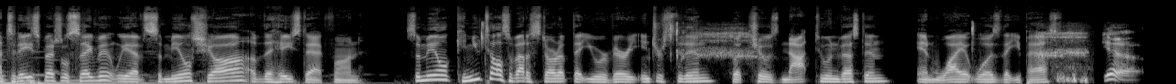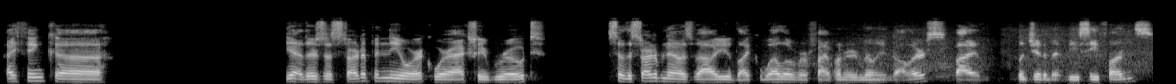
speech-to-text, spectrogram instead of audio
On today's special segment, we have Semil Shah of the Haystack Fund. Semil, can you tell us about a startup that you were very interested in but chose not to invest in and why it was that you passed? Yeah, I think uh, yeah, there's a startup in New York where I actually wrote. So the startup now is valued like well over five hundred million dollars by legitimate VC funds.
